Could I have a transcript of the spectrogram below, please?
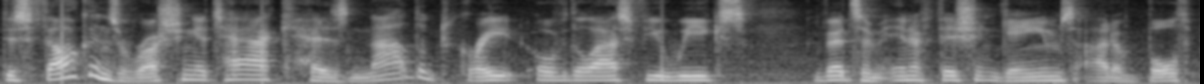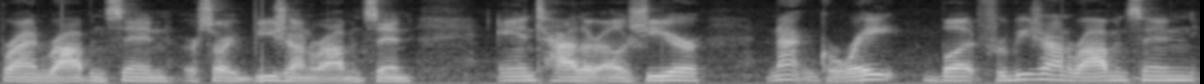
This Falcons rushing attack has not looked great over the last few weeks. We've had some inefficient games out of both Brian Robinson, or sorry, Bijan Robinson, and Tyler Allgeier. Not great, but for Bijan Robinson,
